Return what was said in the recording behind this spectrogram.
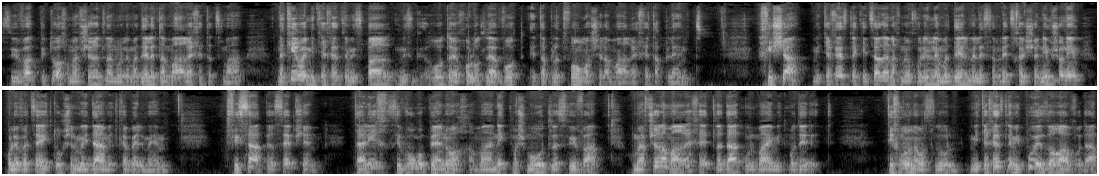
סביבת פיתוח המאפשרת לנו למדל את המערכת עצמה, נכיר ונתייחס למספר מסגרות היכולות להוות את הפלטפורמה של המערכת, הפלנט. חישה, מתייחס לכיצד אנחנו יכולים למדל ולסמלץ חיישנים שונים ולבצע היתוך של מידע המתקבל מהם. תפיסה, perception, תהליך סיווג או פענוח המעניק משמעות לסביבה ומאפשר למערכת לדעת מול מה היא מתמודדת. תכנון המסלול מתייחס למיפוי אזור העבודה,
